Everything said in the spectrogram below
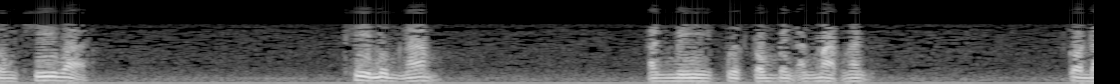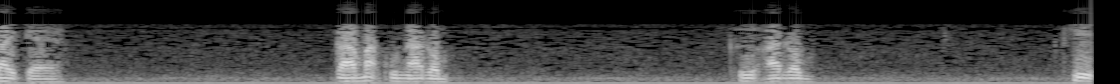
ทรงชี้ว่า ที่ลุ่มน้ำอันมีเปลือกตมเป็นอันมากนั้น ก็ได้แก่ กามคุณอารมณ์ คืออารมณ์ ที่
